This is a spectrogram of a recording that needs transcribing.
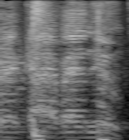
Electric Avenue.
